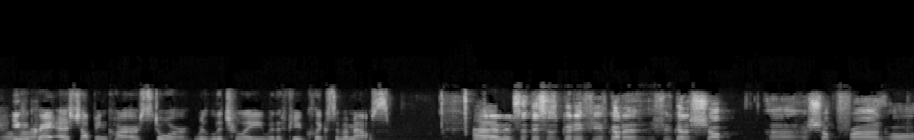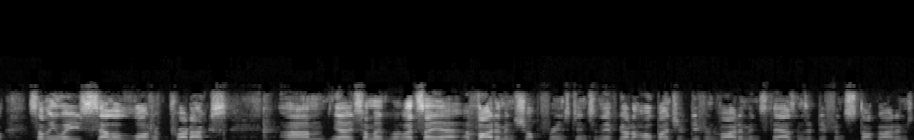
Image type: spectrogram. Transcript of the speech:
Uh-huh. You can uh-huh. create a shopping cart or a store literally with a few clicks of a mouse. Yeah, um, this, is, this is good. If you've got a if you've got a shop uh, a shop front or something where you sell a lot of products, um, you know, someone, let's say a, a, vitamin shop, for instance, and they've got a whole bunch of different vitamins, thousands of different stock items.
